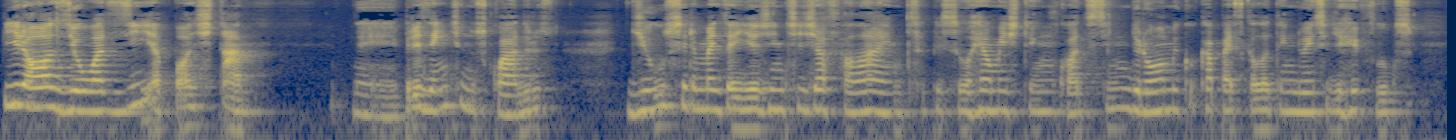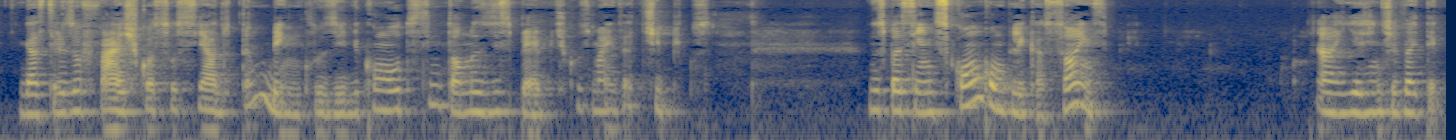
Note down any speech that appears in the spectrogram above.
Pirose ou azia pode estar né, presente nos quadros de úlcera, mas aí a gente já fala, ah, essa pessoa realmente tem um quadro sindrômico, capaz que ela tem doença de refluxo gastroesofágico associado também, inclusive com outros sintomas dispépticos mais atípicos. Nos pacientes com complicações, aí a gente vai ter,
